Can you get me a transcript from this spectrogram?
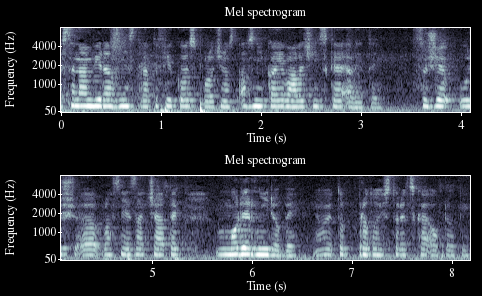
se nám výrazně stratifikuje společnost a vznikají válečnické elity, což je už eh, vlastně začátek moderní doby. Jo? Je to proto historické období.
